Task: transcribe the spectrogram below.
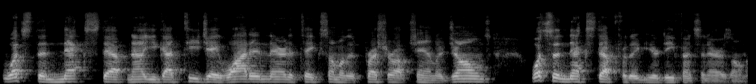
what's the next step? Now you got TJ Watt in there to take some of the pressure off Chandler Jones. What's the next step for the, your defense in Arizona?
